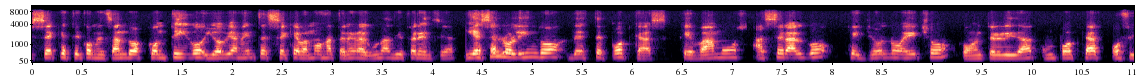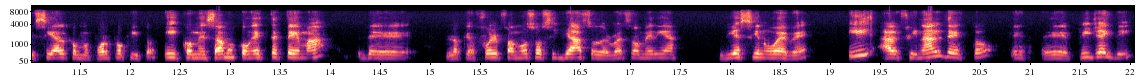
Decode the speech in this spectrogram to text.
sé que estoy comenzando contigo y obviamente sé que vamos a tener algunas diferencias. Y eso es lo lindo de este podcast, que vamos a hacer algo que yo no he hecho con anterioridad, un podcast oficial como por poquito. Y comenzamos con este tema de lo que fue el famoso sillazo de WrestleMania 19 y al final de esto, eh, eh, PJD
